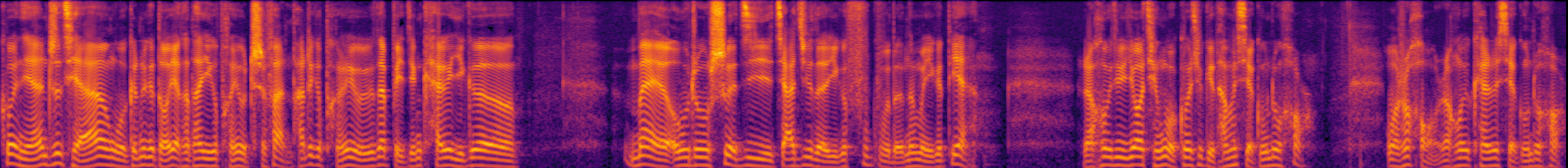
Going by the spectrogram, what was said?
过年之前，我跟这个导演和他一个朋友吃饭，他这个朋友又在北京开了一个卖欧洲设计家具的一个复古的那么一个店，然后就邀请我过去给他们写公众号。我说好，然后又开始写公众号。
